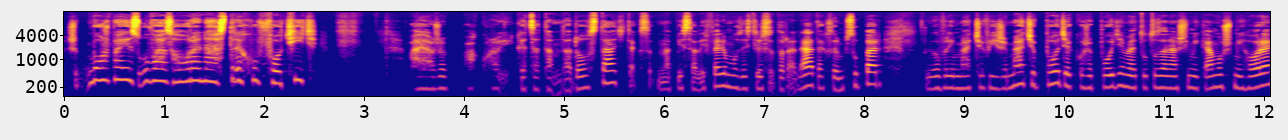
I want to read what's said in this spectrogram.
že môžeme ísť u vás hore na strechu fotiť. A ja, že ako, keď sa tam dá dostať, tak sa napísali Ferimu, zistili, že sa to dá, tak som super. Tak hovorím Maťovi, že Maťo, poď, akože pôjdeme tuto za našimi kamošmi hore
